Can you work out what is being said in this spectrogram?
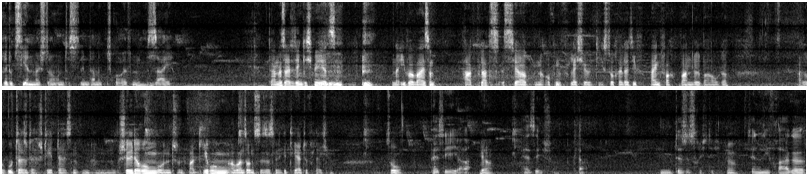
reduzieren möchte und es ihm damit nicht geholfen sei. Auf der anderen Seite denke ich mir jetzt naiverweise, ein Parkplatz ist ja eine offene Fläche, die ist doch relativ einfach wandelbar, oder? Also gut, da, da steht, da ist eine, eine Beschilderung und, und Markierungen, aber ansonsten ist es eine geteerte Fläche. So, Per se ja, ja. per se schon, klar. Das ist richtig. ja. Ist ja nur die Frage,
